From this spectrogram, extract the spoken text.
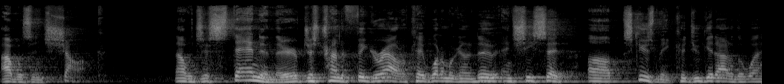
I was in shock. And I was just standing there, just trying to figure out, okay, what am I going to do? And she said, uh, Excuse me, could you get out of the way?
